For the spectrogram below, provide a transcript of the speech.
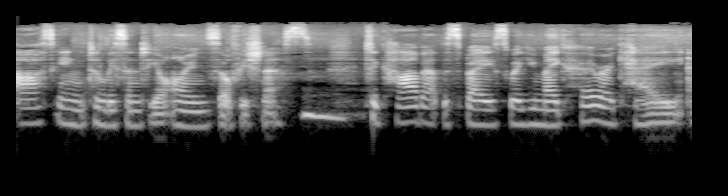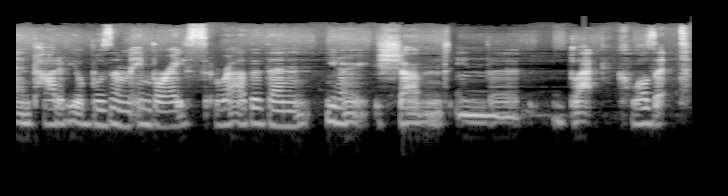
asking to listen to your own selfishness, mm. to carve out the space where you make her okay and part of your bosom embrace rather than, you know, shunned in the black closet.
